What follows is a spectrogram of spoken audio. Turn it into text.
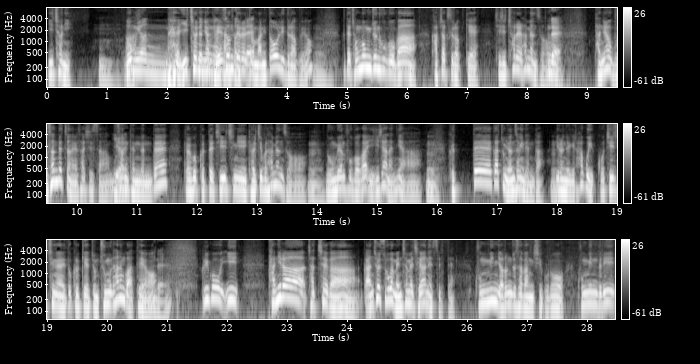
2002. 음. 노무현 아, 네, 2002년 대선 때를 때? 좀 많이 떠올리더라고요. 음. 그때 정몽준 후보가 갑작스럽게 지지 철회를 하면서 네. 단일화가 무산됐잖아요, 사실상. 예. 무산됐는데 예. 결국 그때 지지층이 결집을 하면서 음. 노무현 후보가 이기지 않았냐. 음. 그 때가 좀 연상이 된다. 음. 이런 얘기를 하고 있고 지지층에도 그렇게 좀 주문하는 것 같아요. 네. 그리고 이 단일화 자체가 안철수 후보가 맨 처음에 제안했을 때 국민 여론조사 방식으로 국민들이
